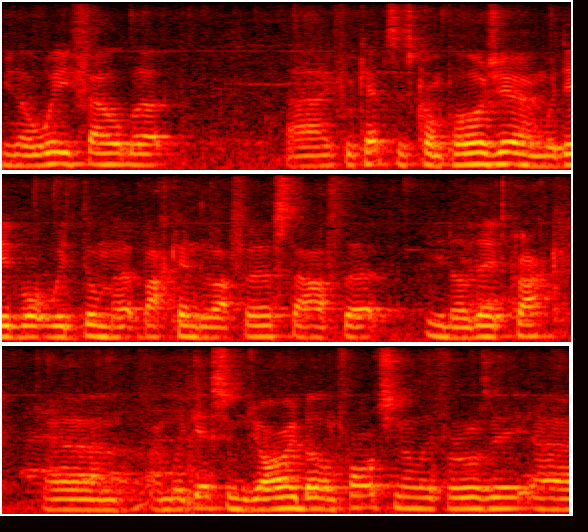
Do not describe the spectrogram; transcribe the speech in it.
you know, we felt that uh, if we kept his composure and we did what we'd done at the back end of that first half, that, you know, they'd crack um, and we'd get some joy. But unfortunately for us, it, uh,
